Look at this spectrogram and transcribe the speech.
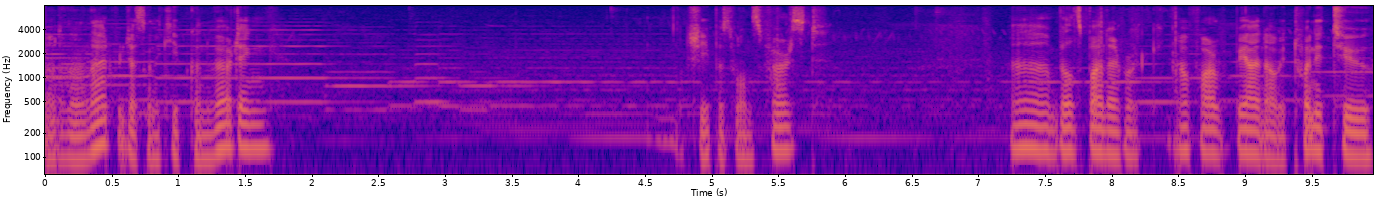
Other than that, we're just gonna keep converting. Cheapest ones first. Uh, build spy network. How far behind are we? 22.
